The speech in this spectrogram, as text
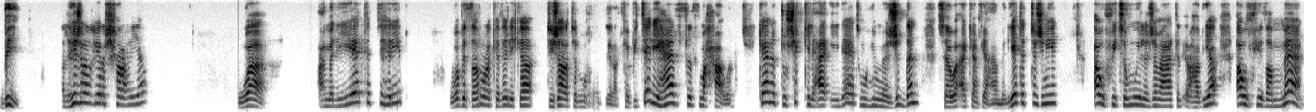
بالهجرة الغير الشرعية وعمليات التهريب وبالضرورة كذلك تجارة المخدرات. فبالتالي هذه الثلاث محاور كانت تشكل عائدات مهمة جدا سواء كان في عمليات التجنيد أو في تمويل الجماعات الإرهابية أو في ضمان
